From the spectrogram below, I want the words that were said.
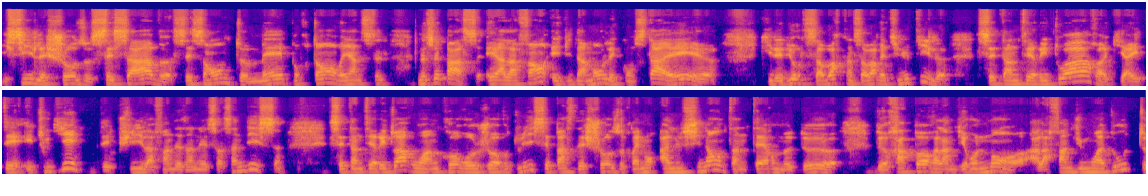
Ici, les choses cessavent, cessantes, mais pourtant rien ne se, passe. Et à la fin, évidemment, le constat est euh, qu'il est dur de savoir qu'un savoir est inutile. C'est un territoire qui a été étudié depuis la fin des années 70. C'est un territoire où encore aujourd'hui se passent des choses vraiment hallucinantes en termes de, de rapport à l'environnement. À la fin du mois d'août,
